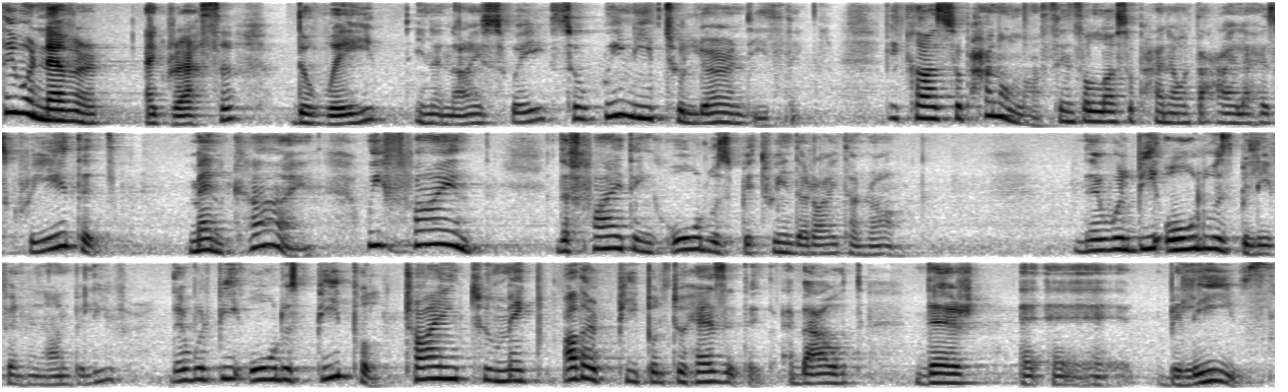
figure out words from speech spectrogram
They were never aggressive the way in a nice way. So we need to learn these things. Because subhanAllah, since Allah subhanahu wa ta'ala has created mankind, we find the fighting always between the right and wrong. There will be always believer and unbeliever. There will be always people trying to make other people to hesitate about their uh, uh, beliefs.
